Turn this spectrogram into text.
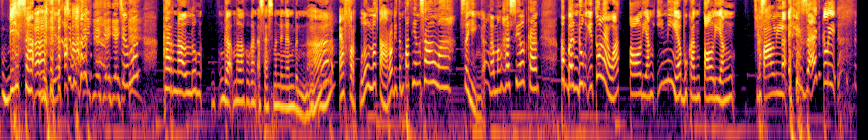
bisa gitu ya cuma Iya iya iya. iya. cuman karena lu nggak melakukan assessment dengan benar, effort lu lu taruh di tempat yang salah sehingga nggak menghasilkan. Ke Bandung itu lewat tol yang ini ya, bukan tol yang Cipali. exactly.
